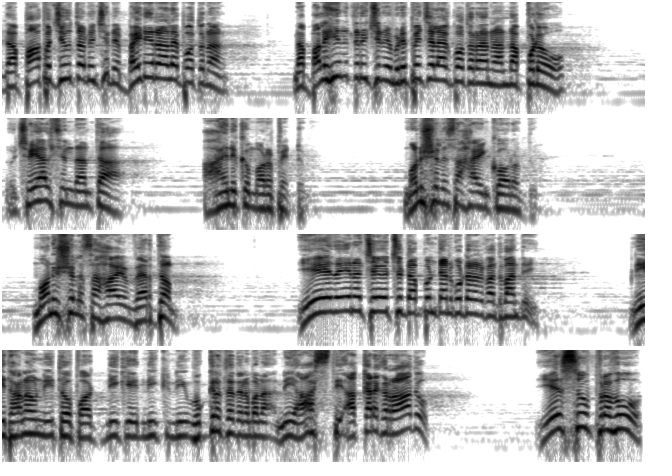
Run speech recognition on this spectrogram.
నా పాప జీవితం నుంచి నేను బయటికి రాలేకపోతున్నాను. నా బలహీనత నుంచి నేను విడిపించలేకపోతున్నాను అన్నప్పుడు నువ్వు చేయాల్సిందంతా ఆయనకు మొరపెట్టు. మనుషుల సహాయం కోరొద్దు. మనుషుల సహాయం వ్యర్థం. ఏదైనా చేయొచ్చు డబ్బు ఉంటే అనుకుంటున్నారు కొంతమంది. నీ ధనం నీతో పాటు నీకు నీకు నీ ఉగ్రత దినమన నీ ఆస్తి అక్కడికి రాదు. యేసు ప్రభు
